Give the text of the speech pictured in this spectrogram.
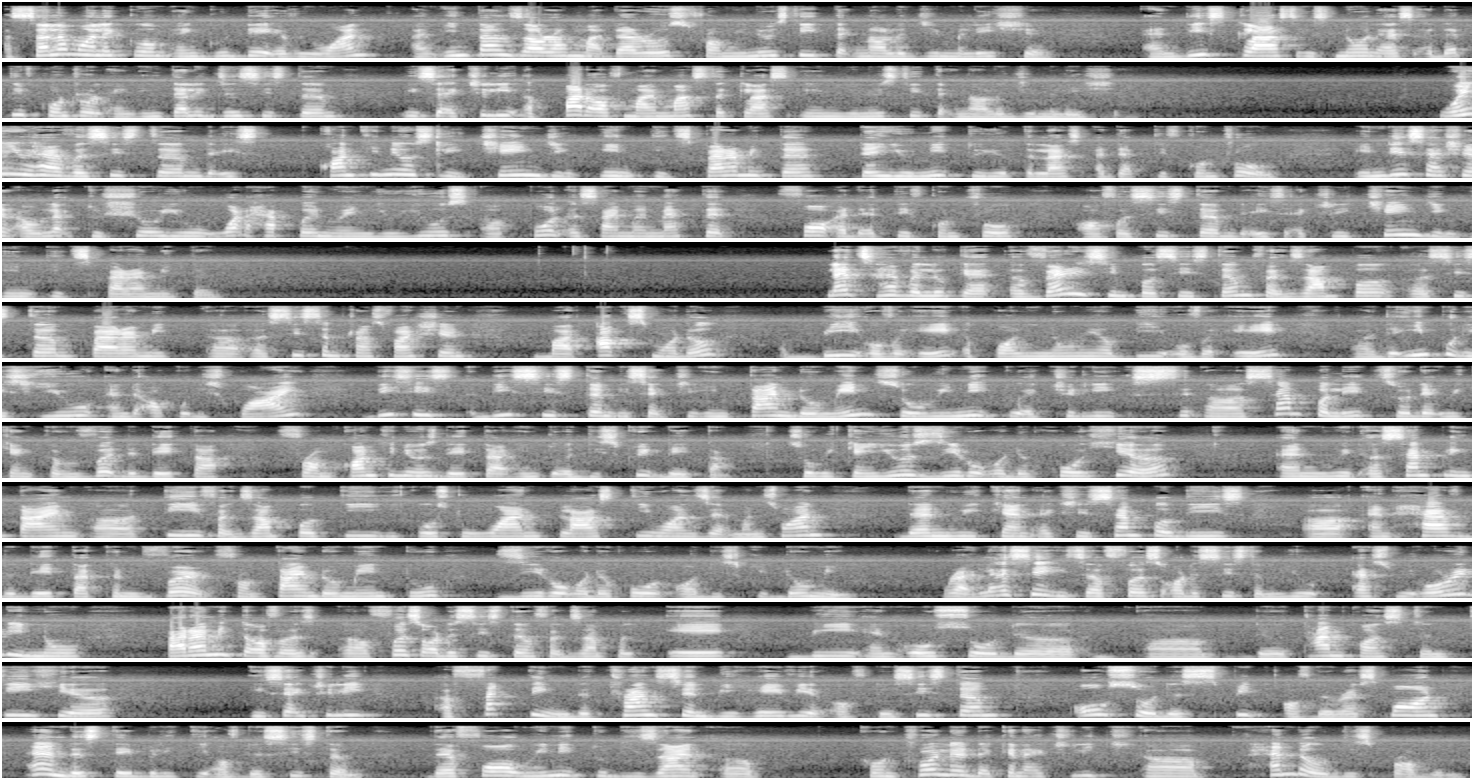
Assalamualaikum and good day everyone. I'm Intan Zaurah Mat Darus from University Technology Malaysia and this class is known as Adaptive Control and Intelligence System is actually a part of my master class in University Technology Malaysia. When you have a system that is continuously changing in its parameter, then you need to utilize adaptive control. In this session, I would like to show you what happens when you use a pole assignment method for adaptive control of a system that is actually changing in its parameter. Let's have a look at a very simple system. For example, a system parameter, uh, a system transformation by ARX model, b over a, a polynomial b over a. Uh, the input is u and the output is y. This is this system is actually in time domain, so we need to actually uh, sample it so that we can convert the data from continuous data into a discrete data. So we can use 0 or the whole here and with a sampling time uh, t, for example, t equals to 1 plus t1 z minus 1, then we can actually sample these uh, and have the data convert from time domain to zero order hold or discrete domain. Right, let's say it's a first order system. You, As we already know, parameter of a, a first order system, for example, a, b, and also the, uh, the time constant t here is actually affecting the transient behavior of the system, also the speed of the response and the stability of the system. Therefore, we need to design a controller that can actually uh, handle this problem.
